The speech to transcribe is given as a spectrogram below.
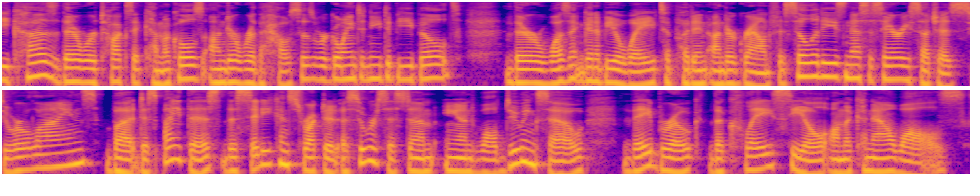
because there were toxic chemicals under where the houses were going to need to be built, there wasn't going to be a way to put in underground facilities necessary, such as sewer lines. But despite this, the city constructed a sewer system, and while doing so, they broke the clay seal on the canal walls.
